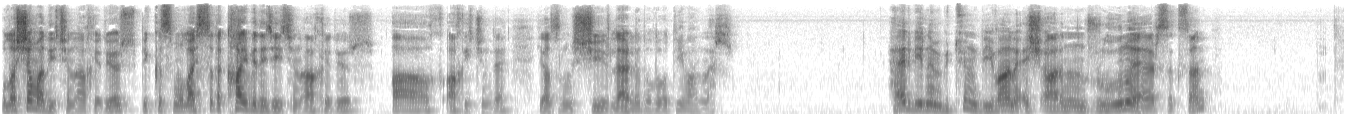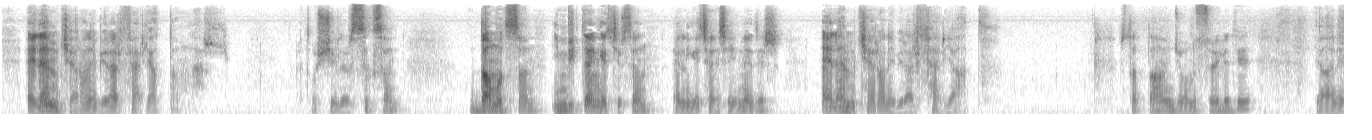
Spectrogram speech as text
ulaşamadığı için ah ediyor. Bir kısmı ulaşsa da kaybedeceği için ah ediyor ah ah içinde yazılmış şiirlerle dolu o divanlar. Her birinin bütün divanı eşarının ruhunu eğer sıksan, elem kerane birer feryat damlar. Evet, o şiirleri sıksan, damıtsan, imbikten geçirsen, elin geçen şey nedir? Elem kerane birer feryat. Üstad daha önce onu söyledi. Yani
